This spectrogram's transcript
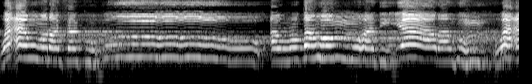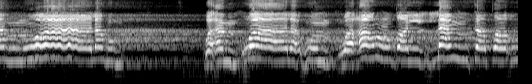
وأورثكم وأموالهم وأرضا لم تطئوها.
